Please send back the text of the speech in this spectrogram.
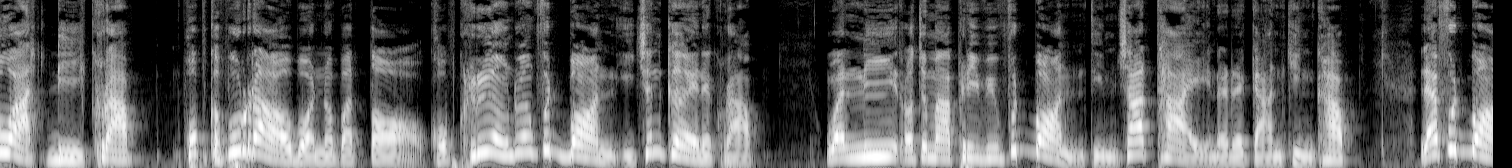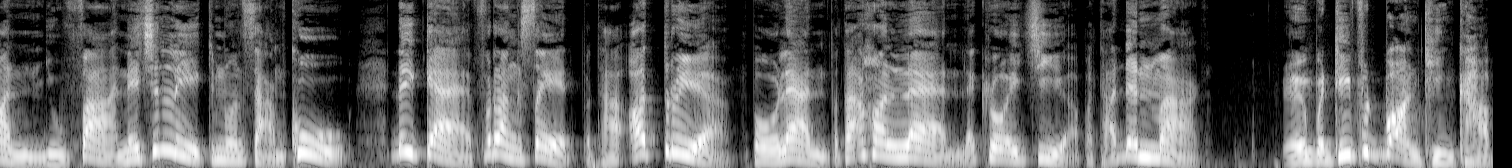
สวัสดีครับ พบกับพวกเราบอลนปตครบเครื่องเรื่องฟุตบอลอีกเช่นเคยนะครับ วันนี้เราจะมาพรีวิวฟุตบอลทีมชาติไทยในรายการคิงคัพและฟุตบอลยูฟ่าเนชั่นลีกจำนวน 3 คู่ ได้แก่ฝรั่งเศสปะทะออสเตรีย โปแลนด์ปะทะฮอลแลนด์ และโครเอเชียปะทะเดนมาร์กเริ่มกันที่ฟุตบอลคิงคัพ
